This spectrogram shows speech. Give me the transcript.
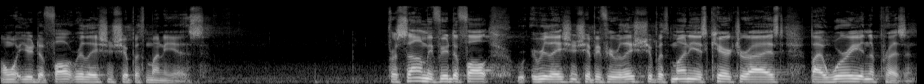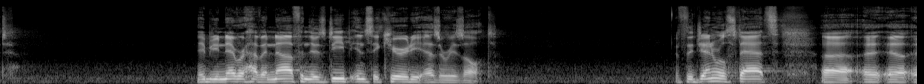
on what your default relationship with money is. For some, if your default relationship, if your relationship with money is characterized by worry in the present, maybe you never have enough and there's deep insecurity as a result. If the general stats uh, uh, uh,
